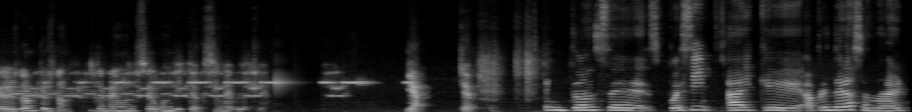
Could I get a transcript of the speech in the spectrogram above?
Perdón, perdón, dame un segundito que se me bloquea. Ya. Entonces, pues sí, hay que aprender a sanar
